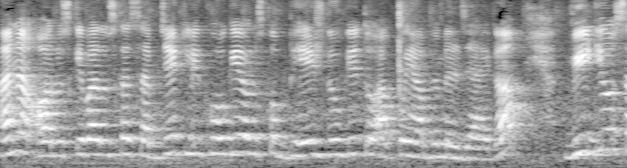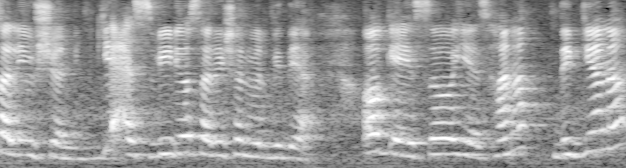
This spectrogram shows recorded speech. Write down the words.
है ना? और उसके बाद उसका सब्जेक्ट लिखोगे और उसको भेज दोगे तो आपको यहाँ पे मिल जाएगा video solution yes video solution will be there okay so yes है ना? दिख गया ना?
